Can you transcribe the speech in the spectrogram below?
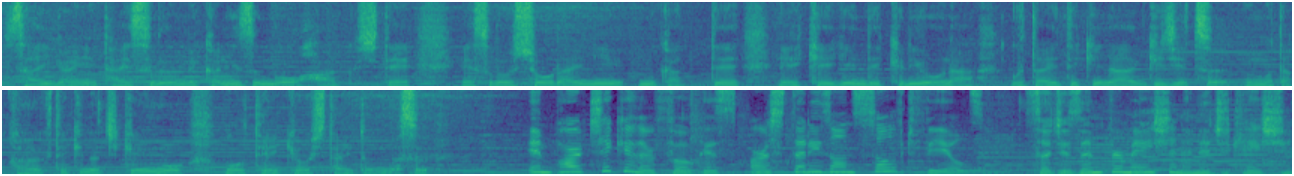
災害に対するメカニズムを把握してそれを将来に向かって軽減できるような具体的な技術また科学的な知見を提供したいと思います。In particular focus are studies on soft fields such as information and education.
